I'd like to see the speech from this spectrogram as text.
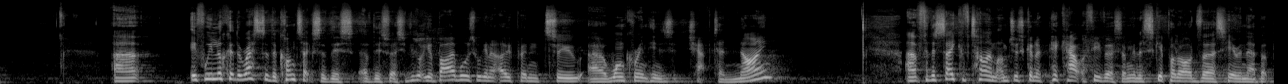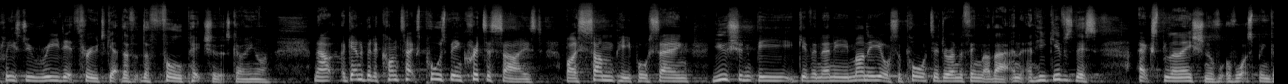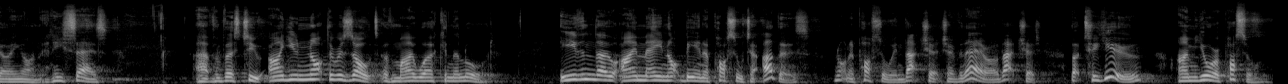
Uh, if we look at the rest of the context of this, of this verse, if you've got your Bibles, we're going to open to uh, 1 Corinthians chapter 9. Uh, for the sake of time, I'm just going to pick out a few verses. I'm going to skip an odd verse here and there, but please do read it through to get the, the full picture that's going on. Now, again, a bit of context. Paul's being criticized by some people saying you shouldn't be given any money or supported or anything like that. And, and he gives this explanation of, of what's been going on. And he says, uh, from verse 2 Are you not the result of my work in the Lord? Even though I may not be an apostle to others, I'm not an apostle in that church over there or that church, but to you, I'm your apostle.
